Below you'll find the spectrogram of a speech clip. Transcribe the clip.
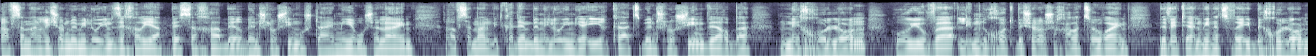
רב סמל ראשון במילואים זכריה פסח הבר, בן 32 מירושלים. רב סמל מתקדם במילואים יאיר כץ, בן 34 מחולון. הוא יובא למנוחות בשלוש אחר הצהריים בבית העלמין הצבאי בחולון.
